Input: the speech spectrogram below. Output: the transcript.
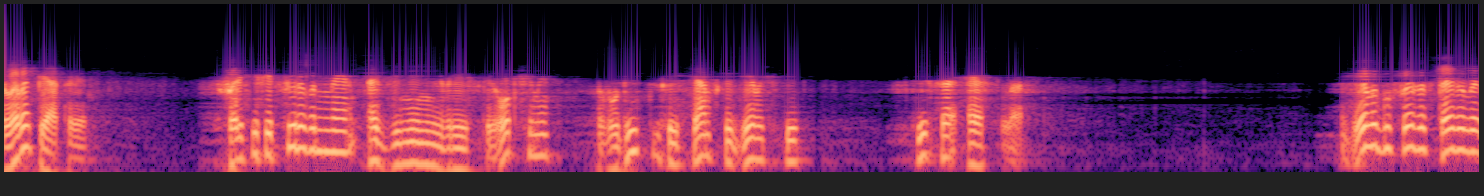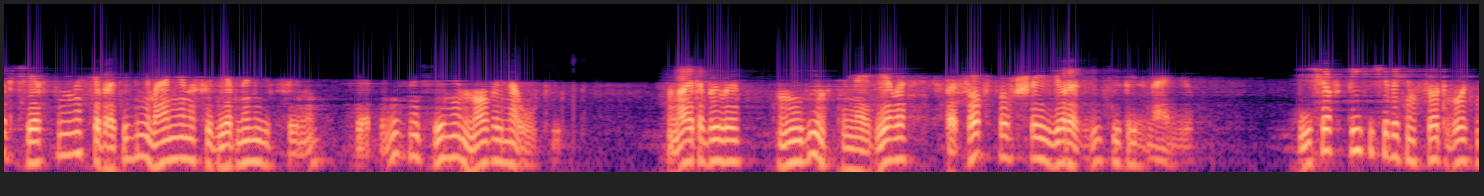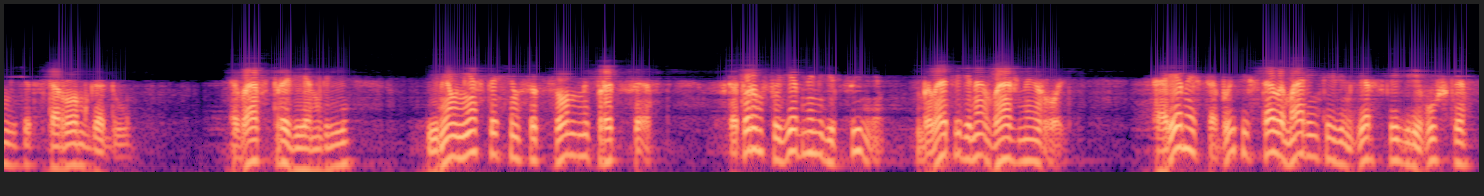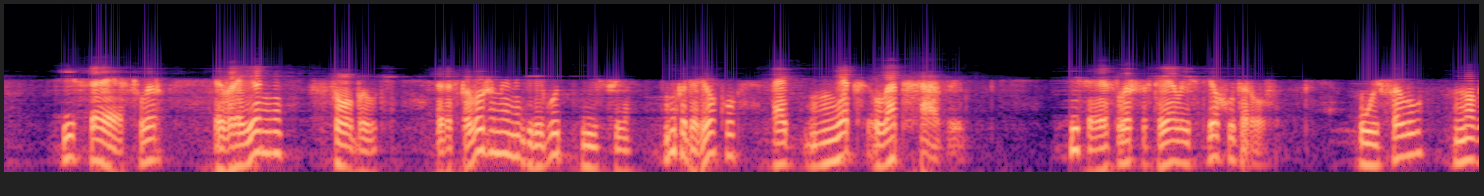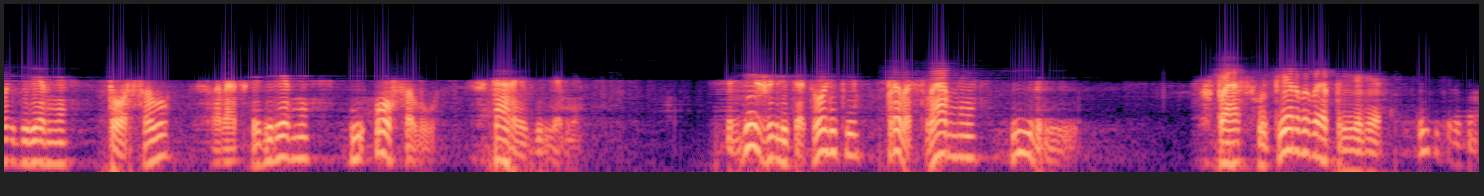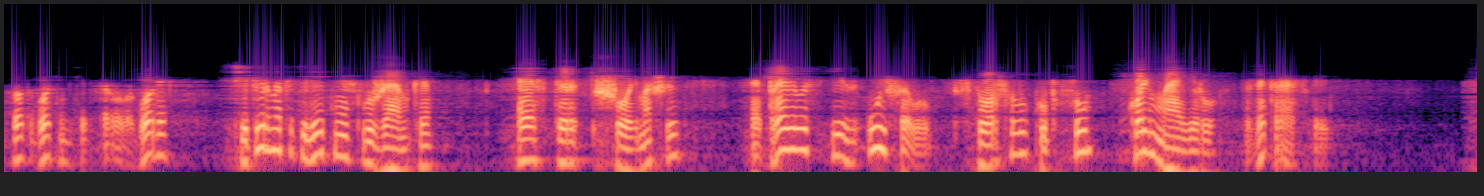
Глава 5. Фальсифицированное обвинение еврейской общины в убийстве христианской девочки Киса Эсла. Дело Гуфе заставило общественность обратить внимание на судебную медицину и оценить значение новой науки. Но это было не единственное дело, способствовавшее ее развитию и признанию. Еще в 1882 году в Австро-Венгрии имел место сенсационный процесс, в котором судебной медицине была отведена важная роль. Ареной событий стала маленькая венгерская деревушка Киса-Эслер в районе Соболч, расположенная на берегу Тисы, неподалеку от Нек-Латхазы. Киса-Эслер состояла из трех хуторов. Уйфалу, новая деревня, Торфалу, словацкая деревня, и Офалу, старая деревня. Здесь жили католики, православные и евреи. В Пасху 1 апреля 1882 года 14-летняя служанка Эстер Шоймаши отправилась из Уйфалу в Торфалу купцу Кольмайеру за краской.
